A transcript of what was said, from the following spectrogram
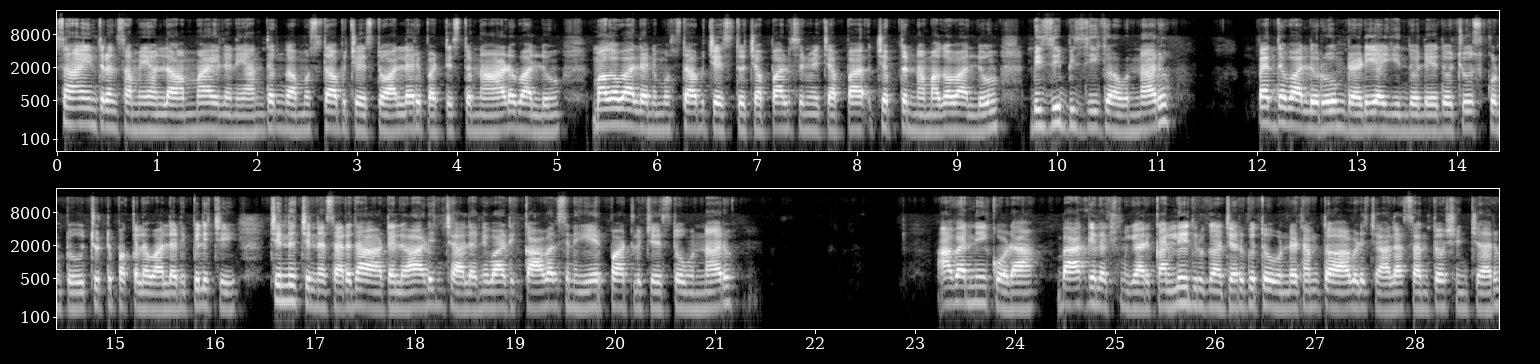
సాయంత్రం సమయంలో అమ్మాయిలని అందంగా ముస్తాబు చేస్తూ అల్లరి పట్టిస్తున్న ఆడవాళ్ళు మగవాళ్ళని ముస్తాబు చేస్తూ చెప్పాల్సినవి చెప్ప చెప్తున్న మగవాళ్ళు బిజీ బిజీగా ఉన్నారు. పెద్దవాళ్ళు రూమ్ రెడీ అయ్యిందో లేదో చూసుకుంటూ చుట్టుపక్కల వాళ్ళని పిలిచి చిన్న చిన్న సరదా ఆటలు ఆడించాలని వాటికి కావలసిన ఏర్పాట్లు చేస్తూ ఉన్నారు. అవన్నీ కూడా భాగ్యలక్ష్మి గారి కళ్ళెదురుగా జరుగుతూ ఉండటంతో ఆవిడ చాలా సంతోషించారు.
